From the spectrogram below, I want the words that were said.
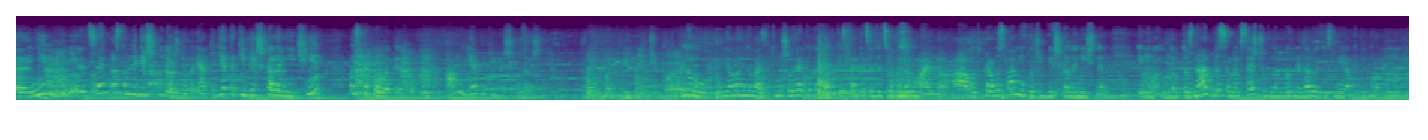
е, ні, Ну, е, це так. просто вони більш художні варіанти. Є такі більш канонічні, ось такого типу, а є такі більш художні. Ну, я маю на увазі, тому що греко-католики ставляться до цього нормально, а от православні хочуть більш канонічних ікон, тобто з надписами все, щоб воно виглядало дійсно як ікона. Мгм.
